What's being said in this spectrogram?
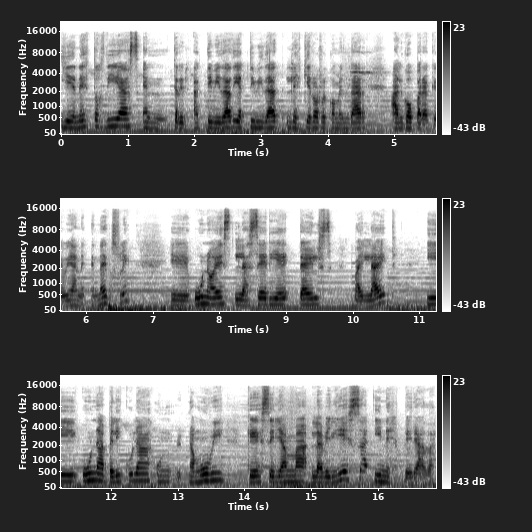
y en estos días entre actividad y actividad les quiero recomendar algo para que vean en Netflix. Eh, uno es la serie Tales by Light y una película, una movie que se llama La belleza inesperada,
